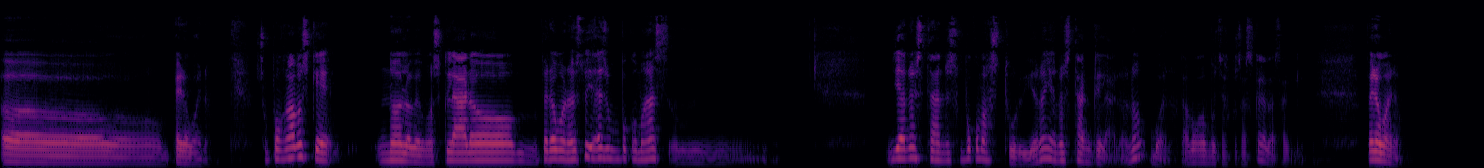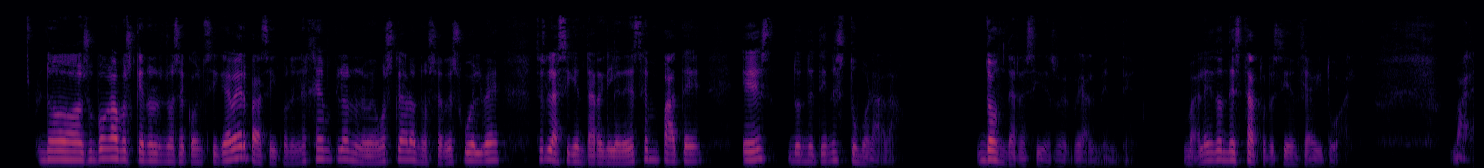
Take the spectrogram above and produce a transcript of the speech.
Eh, pero bueno, supongamos que no lo vemos claro, pero bueno, esto ya es un poco más... mm, Ya no es tan, es un poco más turbio, ¿no? Ya no es tan claro, ¿no? Bueno, tampoco hay muchas cosas claras aquí. Pero bueno, no, supongamos que no, no se consigue ver, para seguir con el ejemplo, no lo vemos claro, no se resuelve. Entonces, la siguiente regla de desempate es donde tienes tu morada. ¿Dónde resides re- realmente? ¿Vale? ¿Dónde está tu residencia habitual? Vale,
